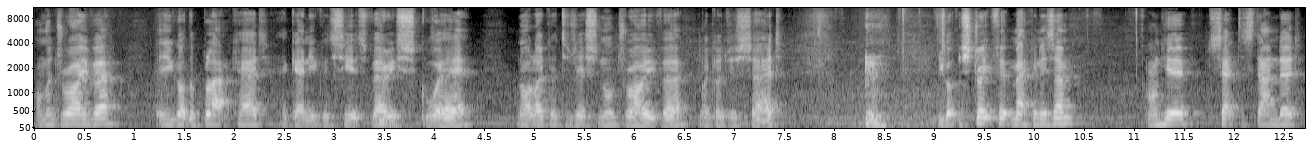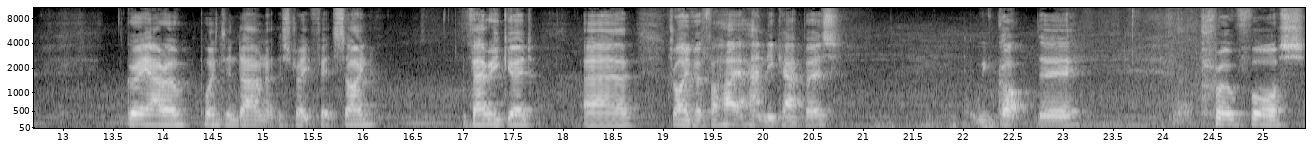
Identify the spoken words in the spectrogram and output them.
on the driver. There you got the black head. Again, you can see it's very square, not like a traditional driver, like I just said. you've got the straight fit mechanism on here, set to standard. Grey arrow pointing down at the straight fit sign. Very good uh, driver for higher handicappers we've got the Proforce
